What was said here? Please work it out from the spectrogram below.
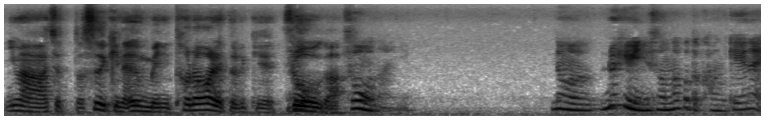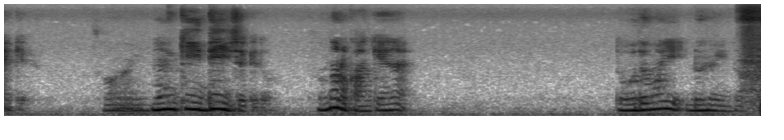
今はちょっと数奇な運命にとらわれてるけローがそうそうなんよでもルフィにそんなこと関係ないけ。そうなんよモンキー D じゃけど。そんなの関係ない。どうでもいいルフィにとって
